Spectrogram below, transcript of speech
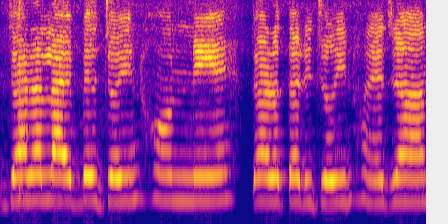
যারা লাইভে জয়েন হননি তাড়াতাড়ি জয়েন হয়ে যান।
